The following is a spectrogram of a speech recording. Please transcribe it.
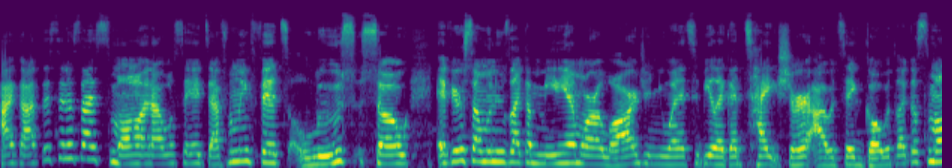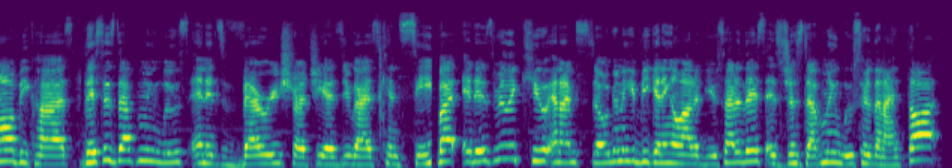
I got this in a size small and i will say it definitely fits loose. So if you're someone who's like a medium or a large and you want it to be like a tight shirt i would say go with like a small because this is definitely loose and it's very stretchy as you guys can see. But it is really cute and i'm still gonna be getting a lot of use out of this. It's just definitely looser than i thought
